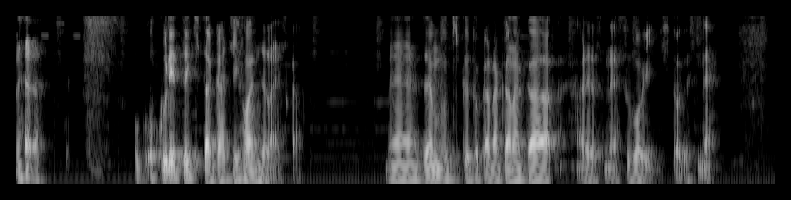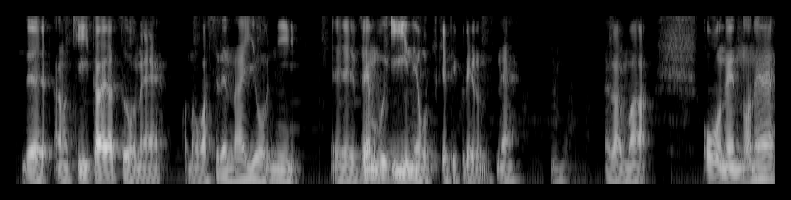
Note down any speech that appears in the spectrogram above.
遅れてきたガチファンじゃないですか。ね全部聞くとかなかなか、あれですね、すごい人ですね。で、あの、聞いたやつをね、この忘れないように、えー全部いいねをつけてくれるんですね。うん、だからまあ、往年のね、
